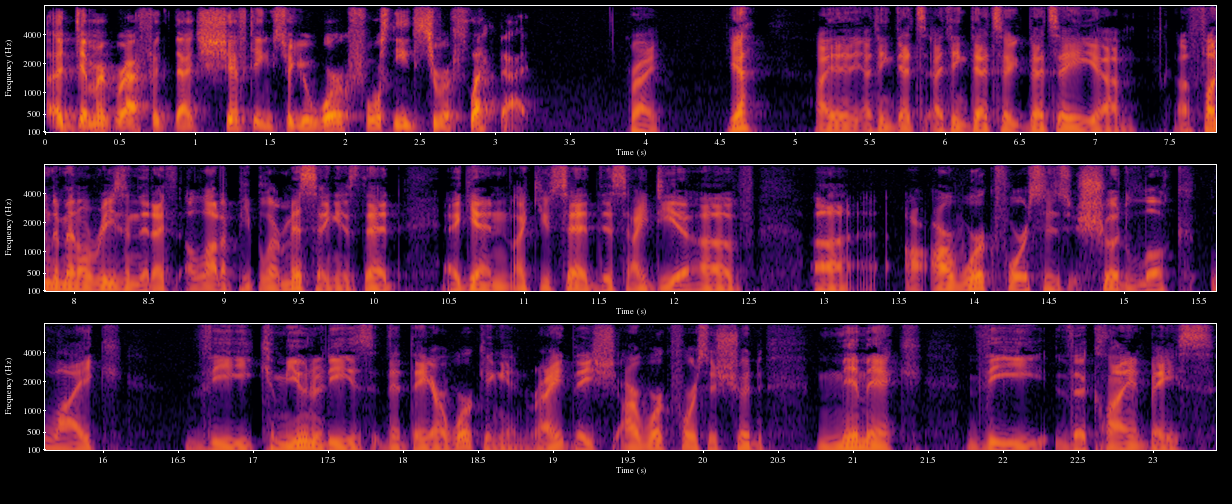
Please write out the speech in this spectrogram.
a demographic that's shifting. So your workforce needs to reflect that. Right. Yeah. I, I think that's I think that's a that's a um, a fundamental reason that I, a lot of people are missing is that again, like you said, this idea of uh, our, our, workforces should look like the communities that they are working in. Right? They sh- our workforces should mimic the the client base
